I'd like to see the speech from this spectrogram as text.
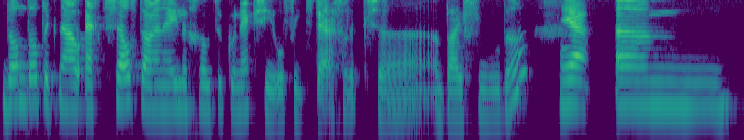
dan dat ik nou echt zelf daar een hele grote connectie of iets dergelijks uh, bij voelde. Ja. Um,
